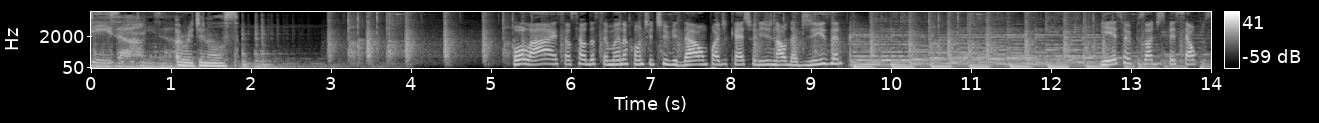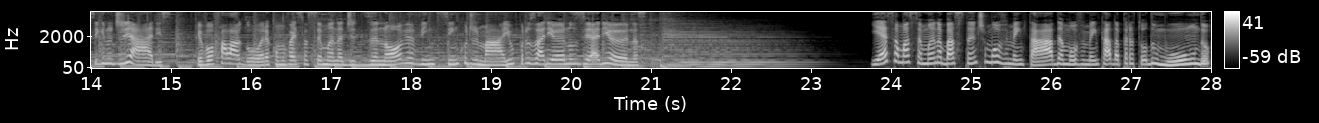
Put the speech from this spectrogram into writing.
Deezer Originals. Olá, esse é o Céu da Semana com Titi Vidal, um podcast original da Deezer. E esse é o um episódio especial para o signo de Ares. Eu vou falar agora como vai ser a semana de 19 a 25 de maio para os arianos e arianas. E essa é uma semana bastante movimentada, movimentada para todo mundo,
